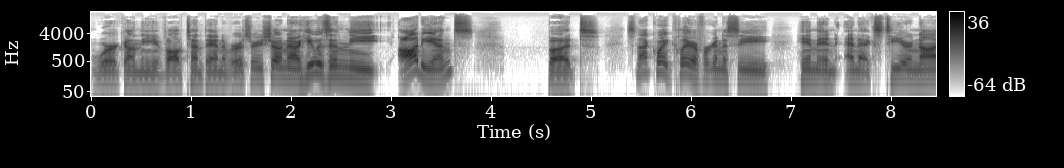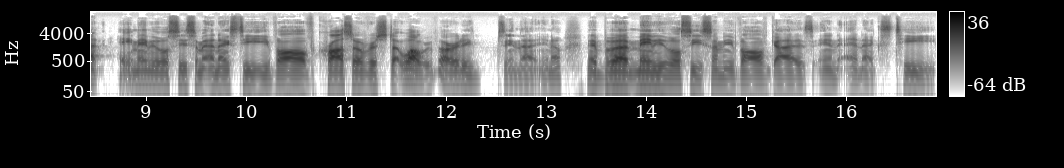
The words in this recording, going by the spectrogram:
work on the Evolve 10th anniversary show. Now, he was in the audience, but it's not quite clear if we're going to see him in NXT or not. Hey, maybe we'll see some NXT Evolve crossover stuff. Well, we've already seen that, you know. Maybe, but maybe we'll see some Evolve guys in NXT.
